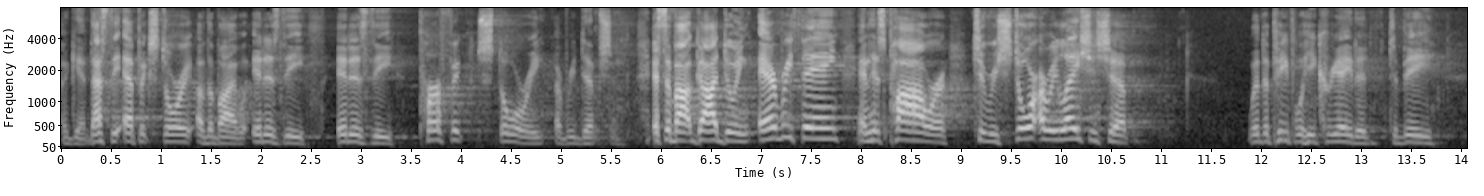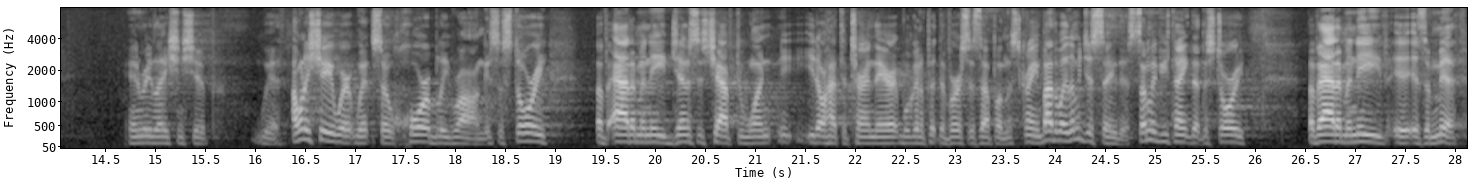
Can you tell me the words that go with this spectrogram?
again. That's the epic story of the Bible. It is the, it is the perfect story of redemption. It's about God doing everything in his power to restore a relationship with the people he created to be in relationship with. I want to show you where it went so horribly wrong. It's a story of Adam and Eve, Genesis chapter 1. You don't have to turn there. We're going to put the verses up on the screen. By the way, let me just say this. Some of you think that the story of Adam and Eve is a myth,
